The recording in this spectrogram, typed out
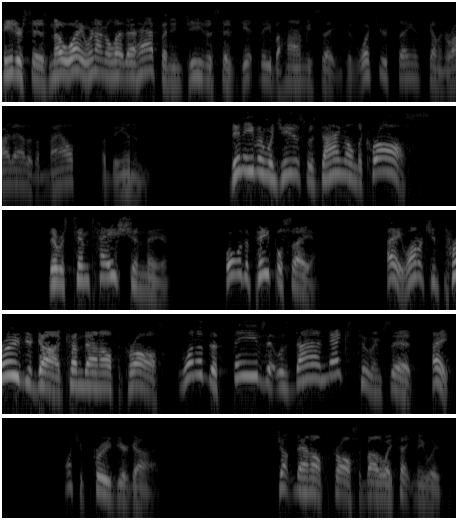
Peter says, No way, we're not going to let that happen. And Jesus says, Get thee behind me, Satan, because what you're saying is coming right out of the mouth of the enemy. Then, even when Jesus was dying on the cross, there was temptation there. What were the people saying? Hey, why don't you prove your God? Come down off the cross. One of the thieves that was dying next to him said, Hey, why don't you prove your God? Jump down off the cross, and by the way, take me with you.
